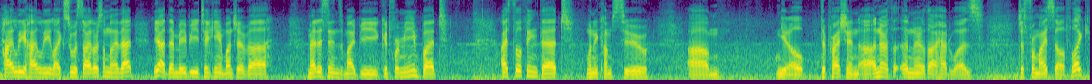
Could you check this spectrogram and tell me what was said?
highly, highly like suicidal or something like that, yeah, then maybe taking a bunch of uh, medicines might be good for me. But I still think that when it comes to, um, you know, depression, uh, another, th another thought I had was just for myself, like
